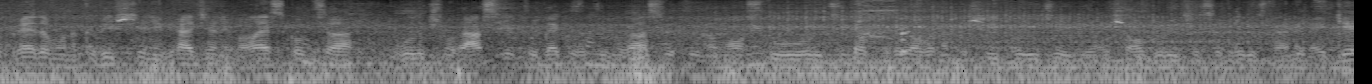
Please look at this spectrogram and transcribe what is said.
da predamo na korišćenje građanima Leskovca uličnu rasvetu, dekorativnu rasvetu na mostu u ulici dr. Jovana Pešikovića i Miloša Ogovića sa druge strane reke.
